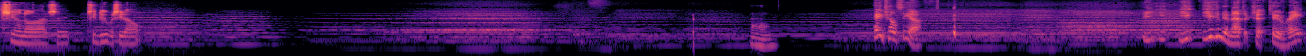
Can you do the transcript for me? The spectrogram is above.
She don't know a lot of shit. She do, but she don't. Hmm. Hey, Chelsea. you, you, you, you can do magic shit too, right?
